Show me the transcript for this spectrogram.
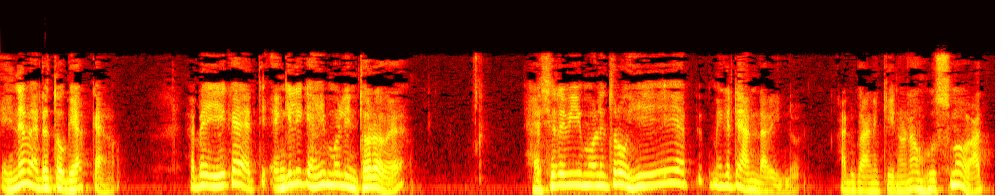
එන වැඩ තොගයක් යනවා. හැබැයි ඒක ඇඟිලි ගැහිම් වලින් තොරව හැසිරවීම වලින් තොරව මේකට යන්න අරින්න ඕනේ. අඩු ගන්න කියනවනම් හුස්මවත්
